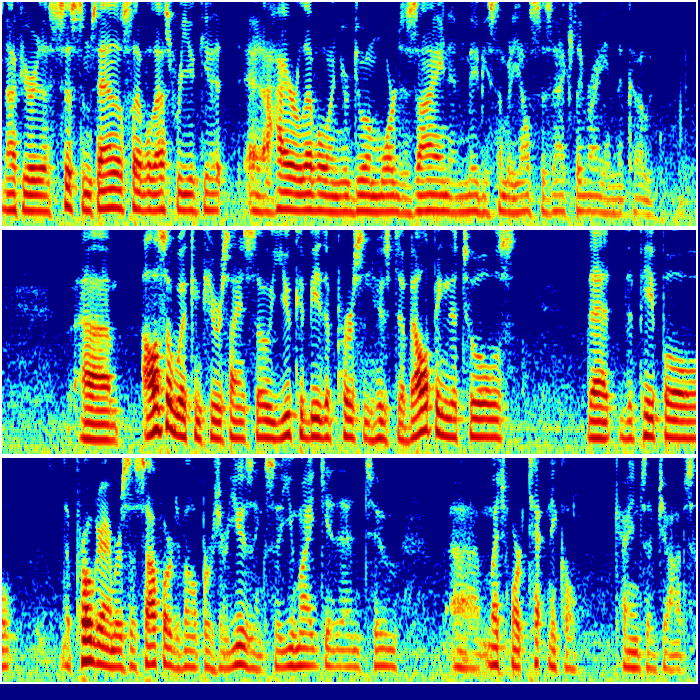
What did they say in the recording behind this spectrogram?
Now, if you're at a systems analyst level, that's where you get at a higher level and you're doing more design and maybe somebody else is actually writing the code. Um, also with computer science, though, you could be the person who's developing the tools that the people, the programmers, the software developers are using. So you might get into uh, much more technical kinds of jobs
